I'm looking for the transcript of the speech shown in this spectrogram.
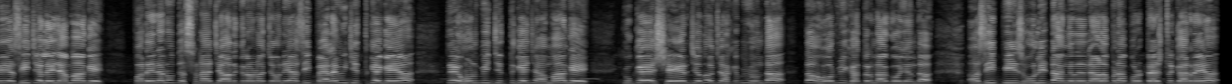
ਤੇ ਅਸੀਂ ਚਲੇ ਜਾਵਾਂਗੇ। ਪਰ ਇਹਨਾਂ ਨੂੰ ਦੱਸਣਾ, ਯਾਦ ਕਰਾਉਣਾ ਚਾਹੁੰਦੇ ਆ ਅਸੀਂ ਪਹਿਲਾਂ ਵੀ ਜਿੱਤ ਕੇ ਗਏ ਆ ਤੇ ਹੁਣ ਵੀ ਜਿੱਤ ਕੇ ਜਾਵਾਂਗੇ। ਕਿਉਂਕਿ ਇਹ ਸ਼ੇਰ ਜਦੋਂ ਜ਼ਖਮੀ ਹੁੰਦਾ, ਤਾਂ ਹੋਰ ਵੀ ਖਤਰਨਾਕ ਹੋ ਜਾਂਦਾ। ਅਸੀਂ ਪੀਸਫੁਲੀ ਢੰਗ ਦੇ ਨਾਲ ਆਪਣਾ ਪ੍ਰੋਟੈਸਟ ਕਰ ਰਹੇ ਆ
